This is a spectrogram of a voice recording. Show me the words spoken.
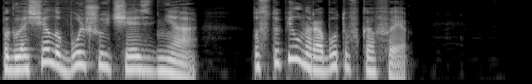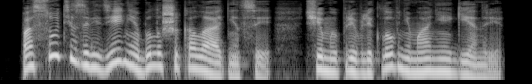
поглощало большую часть дня, поступил на работу в кафе. По сути, заведение было шоколадницей, чем и привлекло внимание Генри.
